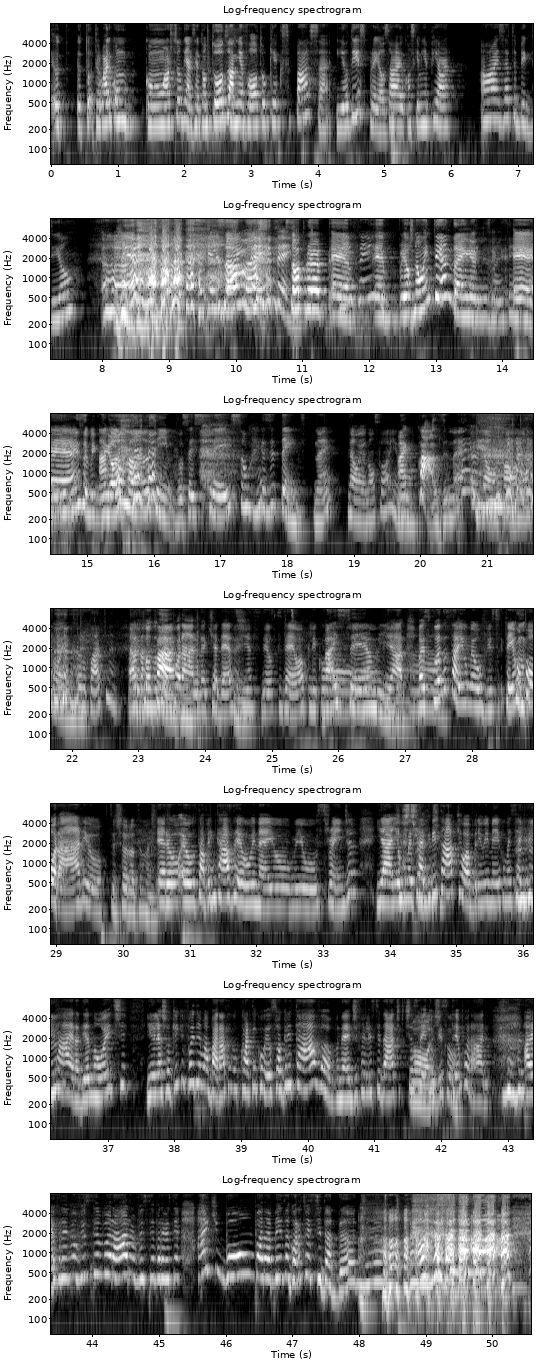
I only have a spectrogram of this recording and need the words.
Eu, eu tô, trabalho com, com australianos, então todos à minha volta, o que é que se passa? E eu disse para eles, ah, eu consegui a minha PR. Ah, is that a big deal? Uhum. eles não entendem. Só para. É. É, eles não entendem. Eles não entendem. É, é. It is a big deal. Agora falando assim, vocês três são residentes, né? Não, eu não sou ainda. Mas quase, né? Não, não, não sou ainda. Tá no parque, né? Ah, eu tá tô no, no temporário. Daqui a 10 Sim. dias, se Deus quiser, eu aplico Vai ser, amiga. Ah. Mas quando saiu o meu visto temporário... Tu chorou também. Era, eu tava em casa, eu né, e o, e o Stranger. E aí eu comecei a gritar, porque eu abri o e-mail e comecei uhum. a gritar. Era de noite. E ele achou, o que, que foi? Tem uma barata no quarto e eu só gritava, né, de felicidade que tinha saído o Lógico. visto temporário. Aí eu falei, meu visto temporário, meu visto temporário. Disse, Ai, que bom, parabéns, agora tu é cidadã. Não.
